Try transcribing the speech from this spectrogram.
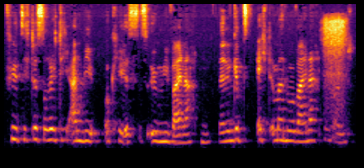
fühlt sich das so richtig an wie, okay, es ist irgendwie Weihnachten. Dann gibt es echt immer nur Weihnachten und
